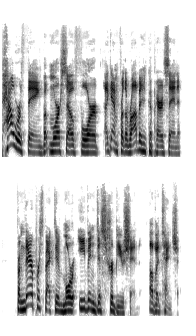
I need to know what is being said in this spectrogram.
power thing, but more so for, again, for the Robin Hood comparison, from their perspective, more even distribution of attention.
